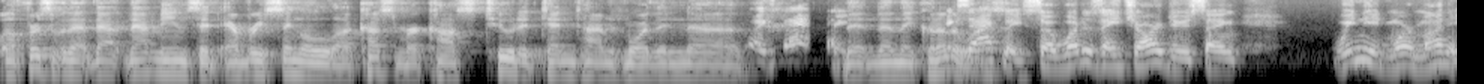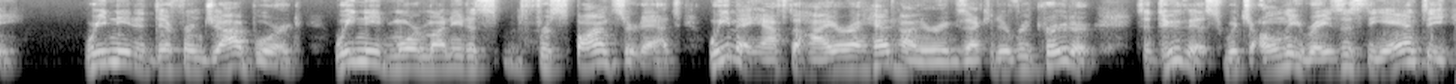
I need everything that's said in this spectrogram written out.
Well, first of all, that that, that means that every single uh, customer costs two to ten times more than uh, exactly than, than, they could otherwise. Exactly. So what does HR do? Saying we need more money. We need a different job board. We need more money to, for sponsored ads. We may have to hire a headhunter, executive recruiter to do this, which only raises the ante.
